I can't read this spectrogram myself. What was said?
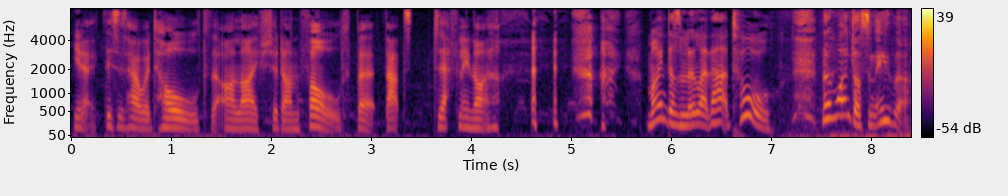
you know, this is how we're told that our life should unfold, but that's definitely not. how. mine doesn't look like that at all. No, mine doesn't either.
